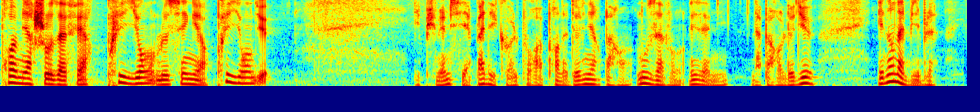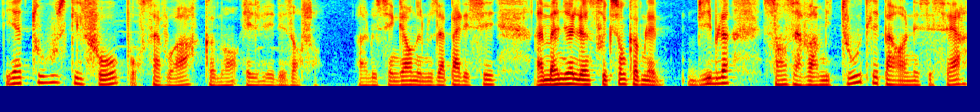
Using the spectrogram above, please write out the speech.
première chose à faire, prions le Seigneur, prions Dieu. Et puis même s'il n'y a pas d'école pour apprendre à devenir parent, nous avons, les amis, la parole de Dieu. Et dans la Bible, il y a tout ce qu'il faut pour savoir comment élever des enfants. Hein, le Seigneur ne nous a pas laissé un manuel d'instruction comme la Bible sans avoir mis toutes les paroles nécessaires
